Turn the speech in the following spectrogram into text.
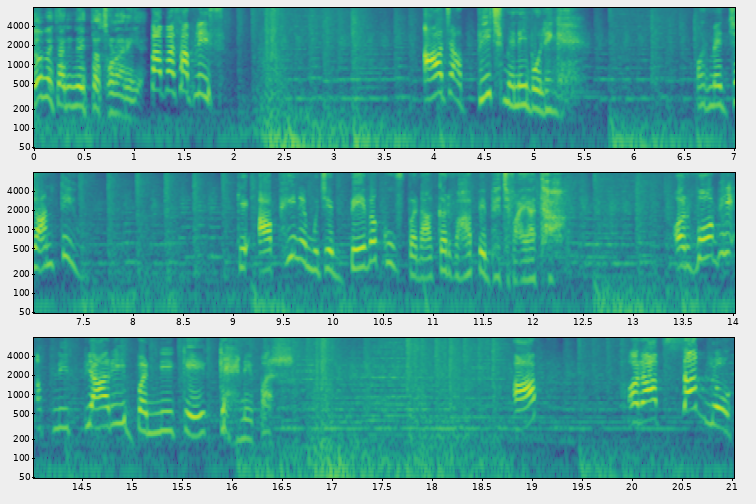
क्यों बेचारी ने इतना सुना रही है पापा साहब प्लीज़ आज आप बीच में नहीं बोलेंगे। और मैं जानती हूँ कि आप ही ने मुझे बेवकूफ़ बनाकर वहाँ पे भिजवाया था। और वो भी अपनी प्यारी बन्नी के कहने पर। आप और आप सब लोग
